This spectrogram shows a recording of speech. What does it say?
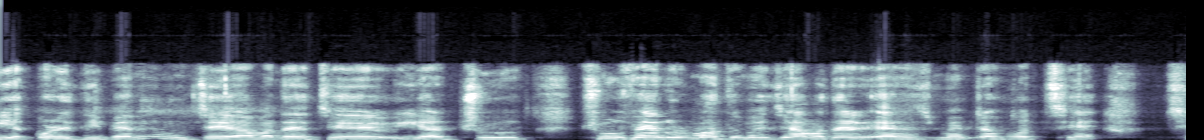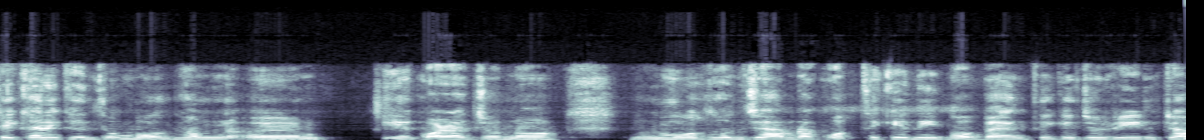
ইয়ে করে দিবেন যে আমাদের যে ইয়ার ট্রু ট্রু ভ্যালুর মাধ্যমে যে আমাদের অ্যারেঞ্জমেন্টটা হচ্ছে, সেখানে কিন্তু মূলধন ইয়ে করার জন্য, মূলধন যে আমরা কোত্থেকে নিব ব্যাংক থেকে যে ঋণটা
